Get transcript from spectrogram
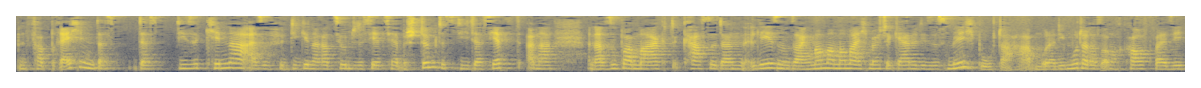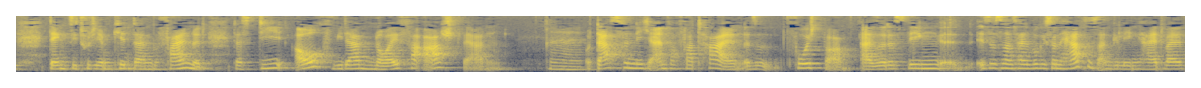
ein Verbrechen, dass, dass diese Kinder, also für die Generation, die das jetzt ja bestimmt ist, die das jetzt an einer, an einer Supermarktkasse dann lesen und sagen, Mama, Mama, ich möchte gerne dieses Milchbuch da haben oder die Mutter das auch noch kauft, weil sie denkt, sie tut ihrem Kind da einen Gefallen mit, dass die auch wieder neu verarscht werden. Hm. Und das finde ich einfach fatal, also furchtbar. Also deswegen äh, ist es uns halt wirklich so eine Herzensangelegenheit, weil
